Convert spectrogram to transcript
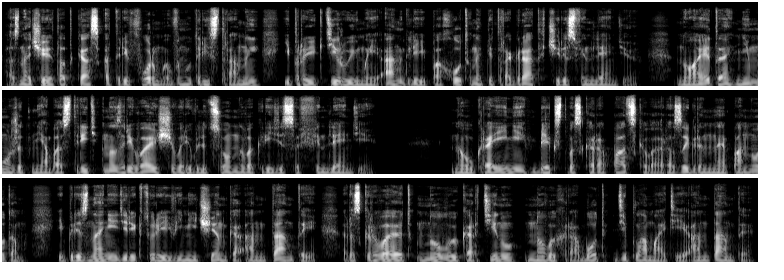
означает отказ от реформ внутри страны и проектируемый Англией поход на Петроград через Финляндию. Но а это не может не обострить назревающего революционного кризиса в Финляндии. На Украине бегство Скоропадского, разыгранное по нотам, и признание директории Винниченко Антантой раскрывают новую картину новых работ дипломатии Антанты.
